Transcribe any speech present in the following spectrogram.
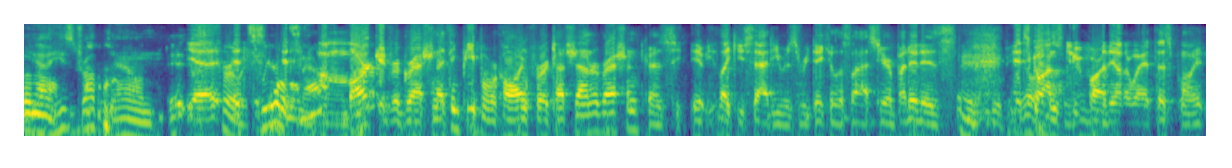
don't yeah, know. he's dropped down. It, Yeah, true. it's, It's, weird it's now. a marked regression. I think people were calling for a touchdown regression because, like you said, he was ridiculous last year. But it is, it's gone too far the other way at this point.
